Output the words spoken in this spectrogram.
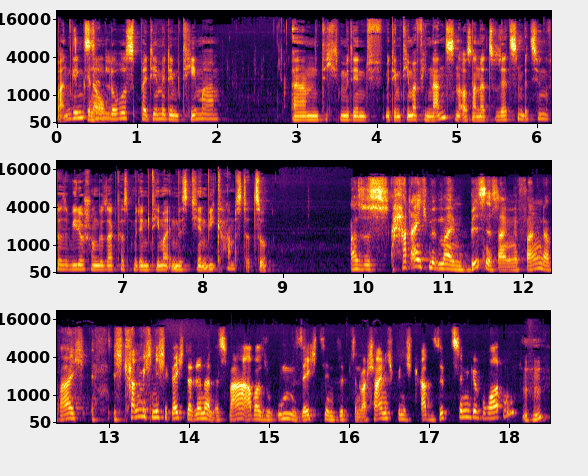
Wann ging es genau. denn los bei dir mit dem Thema, ähm, dich mit, den, mit dem Thema Finanzen auseinanderzusetzen, beziehungsweise wie du schon gesagt hast, mit dem Thema Investieren? Wie kam es dazu? Also es hat eigentlich mit meinem Business angefangen. Da war ich, ich kann mich nicht recht erinnern, es war aber so um 16, 17. Wahrscheinlich bin ich gerade 17 geworden. Mhm.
